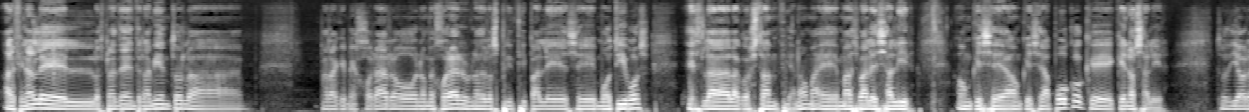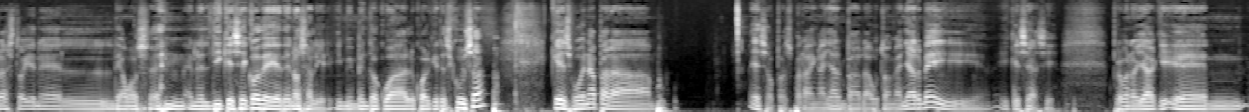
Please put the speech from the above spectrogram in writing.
Al final, los planes de entrenamiento, la, para que mejorar o no mejorar, uno de los principales eh, motivos es la, la constancia, ¿no? Eh, más vale salir, aunque sea, aunque sea poco, que, que no salir. Entonces, ahora estoy en el, digamos, en, en el dique seco de, de, no salir y me invento cual, cualquier excusa que es buena para eso, pues para engañar, para autoengañarme y, y que sea así. Pero bueno, ya aquí en,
